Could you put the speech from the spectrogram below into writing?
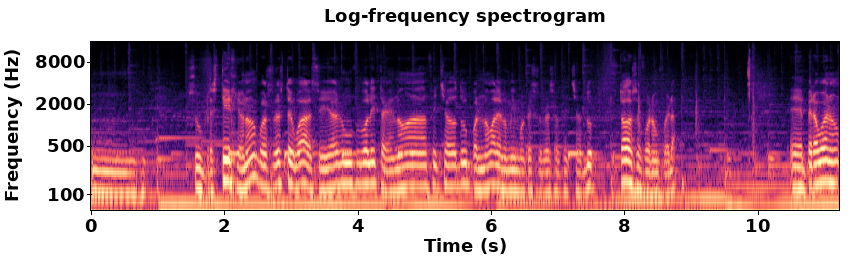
mmm, su, prestigio, ¿no? Pues esto igual, si eres un futbolista que no has fichado tú, pues no vale lo mismo que si hubieses fichado tú. Todos se fueron fuera. Eh, pero bueno,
